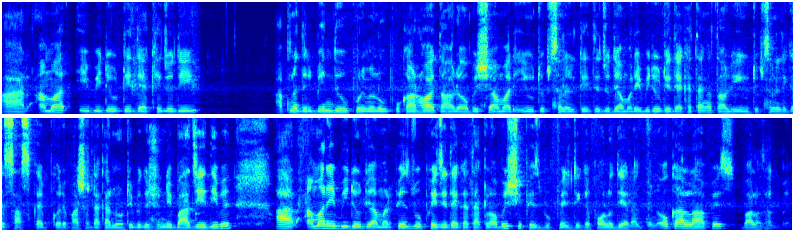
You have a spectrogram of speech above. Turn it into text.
আর আমার এই ভিডিওটি দেখে যদি আপনাদের বিন্দু পরিমাণ উপকার হয়, তাহলে অবশ্যই আমার ইউটিউব চ্যানেলটিতে যদি আমার এই ভিডিওটি দেখে থাকেন, তাহলে ইউটিউব চ্যানেলটিকে সাবস্ক্রাইব করে পাশে টাকা নোটিফিকেশনটি বাজিয়ে দিবেন। আর আমার এই ভিডিওটি আমার ফেসবুক পেজে দেখে থাকলে অবশ্যই ফেসবুক পেজটিকে ফলো দিয়ে রাখবেন। ওকে, আল্লাহ হাফেজ, ভালো থাকবেন।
